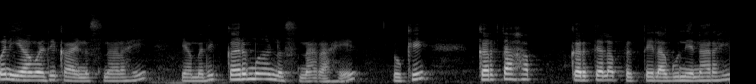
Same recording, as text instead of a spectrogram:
पण यामध्ये काय नसणार आहे? यामध्ये कर्म नसणार आहे. ओके? कर्ता हा कर्त्याला प्रत्यय लागून येणार आहे.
